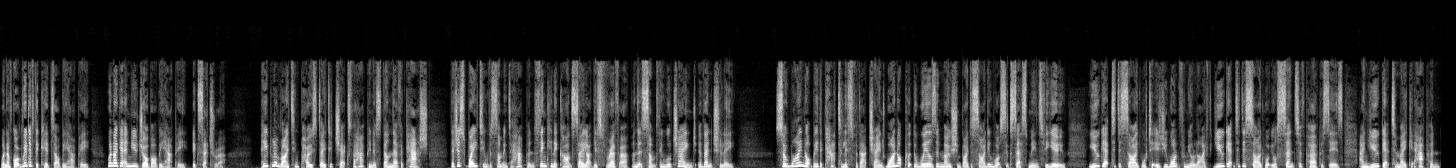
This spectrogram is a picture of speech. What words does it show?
When I've got rid of the kids, I'll be happy. When I get a new job, I'll be happy, etc. People are writing post dated checks for happiness they'll never cash. They're just waiting for something to happen, thinking it can't stay like this forever and that something will change eventually. So, why not be the catalyst for that change? Why not put the wheels in motion by deciding what success means for you? You get to decide what it is you want from your life. You get to decide what your sense of purpose is, and you get to make it happen.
